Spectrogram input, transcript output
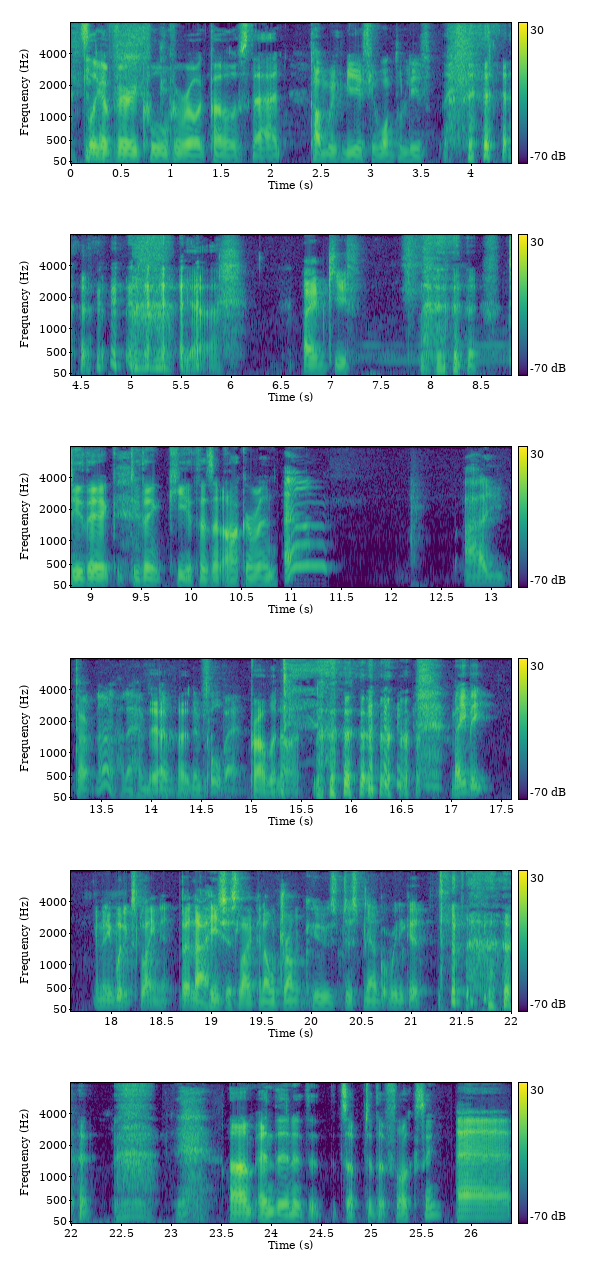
it's like a very cool heroic pose that Come with me if you want to live. yeah. I am Keith. Do you think do you think Keith is an Ackerman? Um, I don't know. I haven't, Yeah, I- never thought about it. Probably not. Maybe. I mean, he would explain it, but no, he's just like an old drunk who's just now got really good. Um and then it, it's up to the flux scene. Uh,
